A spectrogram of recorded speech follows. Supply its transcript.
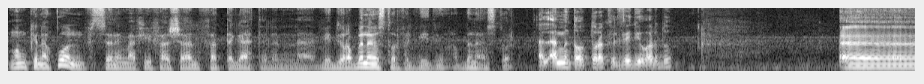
ممكن أكون في السينما في فشل فاتجهت للفيديو. ربنا يستر في الفيديو ربنا يستر. قلقان من توترك في الفيديو برضو؟ آه,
